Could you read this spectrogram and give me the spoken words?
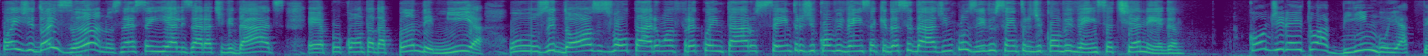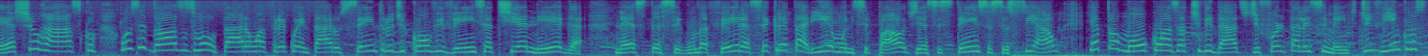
Depois de dois anos, né, sem realizar atividades é, por conta da pandemia, os idosos voltaram a frequentar os centros de convivência aqui da cidade, inclusive o Centro de Convivência Tia Nega. Com direito a bingo e até churrasco, os idosos voltaram a frequentar o Centro de Convivência Tia Nega. Nesta segunda-feira, a Secretaria Municipal de Assistência Social retomou com as atividades de fortalecimento de vínculos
